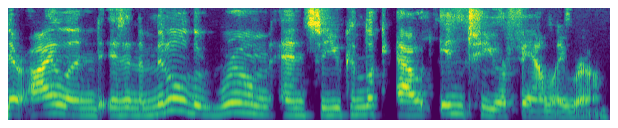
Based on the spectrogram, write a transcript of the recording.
their island is in the middle of the room and so you can look out into your family room.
